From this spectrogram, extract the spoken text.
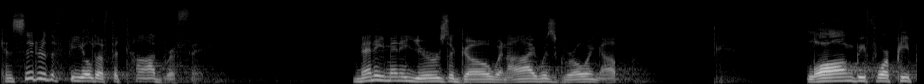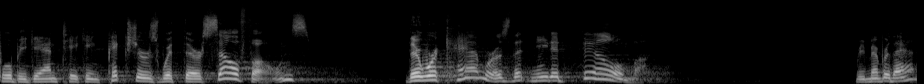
Consider the field of photography. Many, many years ago, when I was growing up, long before people began taking pictures with their cell phones, there were cameras that needed film. Remember that?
